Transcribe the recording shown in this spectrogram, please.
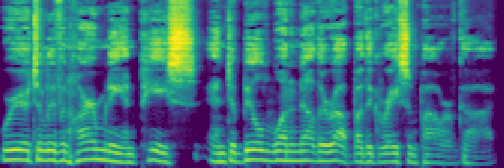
We are to live in harmony and peace and to build one another up by the grace and power of God.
